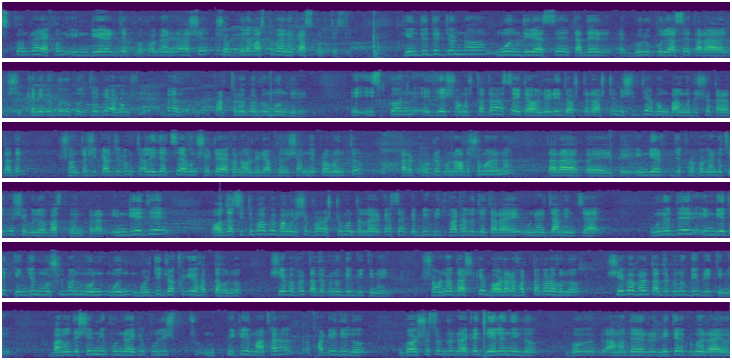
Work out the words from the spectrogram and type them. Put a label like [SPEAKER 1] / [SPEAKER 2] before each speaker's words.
[SPEAKER 1] ইসকনরা এখন ইন্ডিয়ার যে প্রোপাগান্ডা আসে, সবগুলো বাস্তবায়নে কাজ করতেছে। হিন্দুদের জন্য মন্দির আছে, তাদের গুরুকুল আছে, তারা শিক্ষা নেবে গুরুকুল থেকে এবং প্রার্থনা করবে মন্দিরে। এই ইসকন, এই যে সংস্থাটা আছে, এটা অলরেডি দশটা রাষ্ট্রে নিষিদ্ধ এবং বাংলাদেশেও তারা তাদের সন্ত্রাসী কার্যক্রম চালিয়ে যাচ্ছে এবং সেটা এখন অলরেডি আপনাদের সামনে প্রমাণিত। তারা কোর্টের কোনো আদর্শ মানে না। তারা ইন্ডিয়ার যে প্রোপাগান্ডা ছিল, সেগুলো বাস্তবায়ন করার ইন্ডিয়া যে অযাচিতভাবে বাংলাদেশের পররাষ্ট্র মন্ত্রণালয়ের কাছে একটা বিবৃতি পাঠালো যে তারা উনার জামিন চায়। উনাদের ইন্ডিয়াতে তিনজন মুসলমান মন- মন- মসজিদ রক্ষাকে হত্যা হলো, সে ব্যাপারে তাদের কোনো বিবৃতি নেই। স্বর্ণা দাসকে বর্ডার হত্যা করা হলো, সে ব্যাপারে তাদের কোনো বিবৃতি নেই। বাংলাদেশের নিপুণ রায়কে পুলিশ পিটিয়ে মাথা ফাটিয়ে দিল গয়েশ্বরচন্দ্র রায়কে জেলে নিল আমাদের নিতাই কুমার রায়,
